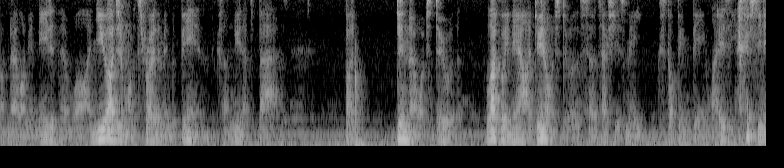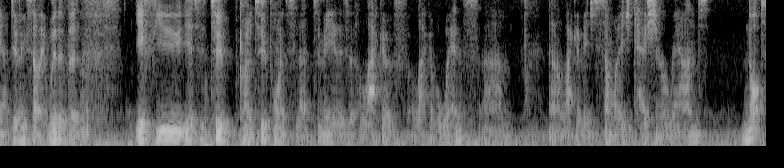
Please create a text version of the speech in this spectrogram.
I've no longer needed them. Well, I knew I didn't want to throw them in the bin because I knew that's bad, but didn't know what to do with it. Luckily now I do know what to do with it, so it's actually just me stopping being lazy and actually now doing something with it. But if you, yeah, two kind of two points to that. To me, there's a lack of a lack of awareness um, and a lack of edu- somewhat education around. Not,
